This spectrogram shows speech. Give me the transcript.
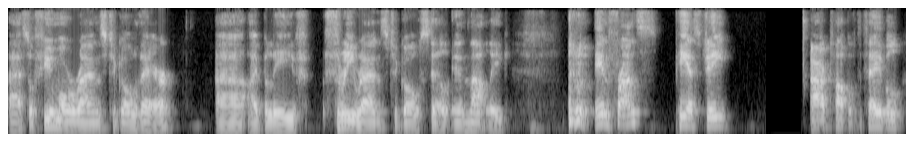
Uh, so a few more rounds to go there. Uh, I believe three rounds to go still in that league. in France, PSG are top of the table,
